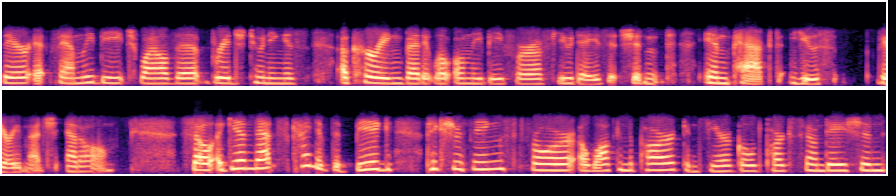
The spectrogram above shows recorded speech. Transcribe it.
there at Family Beach while the bridge tuning is occurring, but it will only be for a few days. It shouldn't impact use very much at all. So, again, that's kind of the big picture things for a walk in the park and Sierra Gold Parks Foundation.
